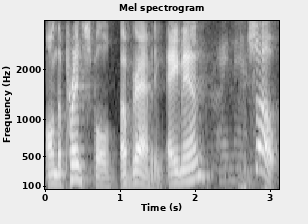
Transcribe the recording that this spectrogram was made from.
on the principle of gravity. Amen? Amen. So,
